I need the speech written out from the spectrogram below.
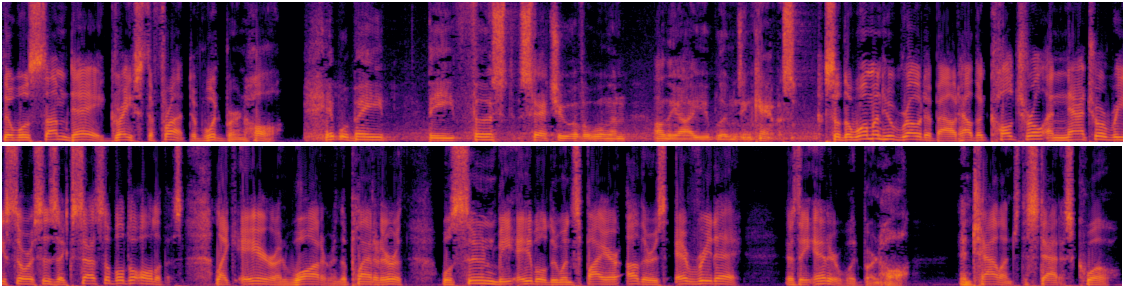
that will someday grace the front of Woodburn Hall. It will be the first statue of a woman on the IU Bloomington campus. So, the woman who wrote about how the cultural and natural resources accessible to all of us, like air and water and the planet Earth, will soon be able to inspire others every day as they enter Woodburn Hall and challenge the status quo.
